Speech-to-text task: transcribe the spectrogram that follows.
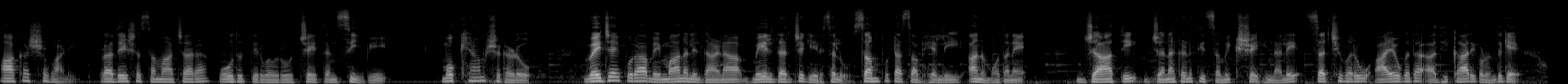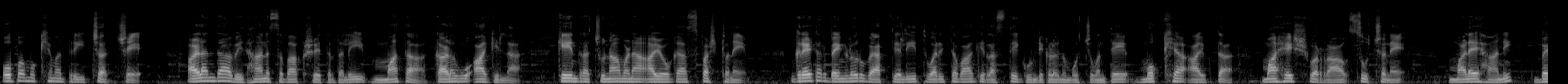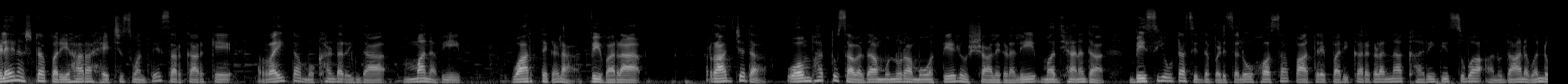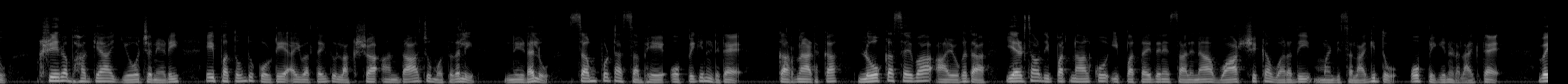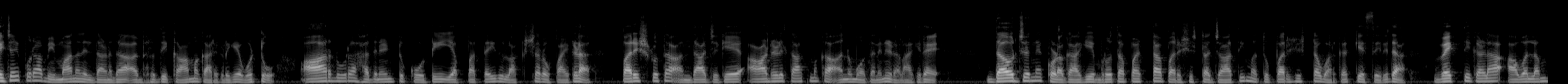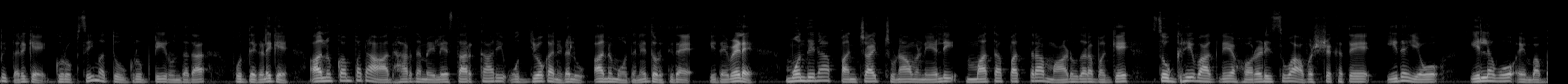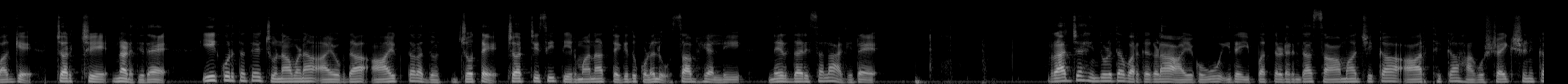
ಆಕಾಶವಾಣಿ ಪ್ರದೇಶ ಸಮಾಚಾರ ಓದುತ್ತಿರುವವರು ಚೇತನ್ ಸಿವಿ. ಮುಖ್ಯಾಂಶಗಳು. ವಿಜಯಪುರ ವಿಮಾನ ನಿಲ್ದಾಣ ಮೇಲ್ದರ್ಜೆಗೇರಿಸಲು ಸಂಪುಟ ಸಭೆಯಲ್ಲಿ ಅನುಮೋದನೆ. ಜಾತಿ, ಜನಗಣತಿ ಸಮೀಕ್ಷೆ ಹಿನ್ನೆಲೆ ಸಚಿವರು ಆಯೋಗದ ಅಧಿಕಾರಿಗಳೊಂದಿಗೆ ಉಪಮುಖ್ಯಮಂತ್ರಿ ಚರ್ಚೆ. ಅಳಂದ ವಿಧಾನಸಭಾ ಕ್ಷೇತ್ರದಲ್ಲಿ ಮತ ಕಳವು ಆಗಿಲ್ಲ. ಕೇಂದ್ರ ಚುನಾವಣಾ ಆಯೋಗ ಸ್ಪಷ್ಟನೆ. ಗ್ರೇಟರ್ ಬೆಂಗಳೂರು ವ್ಯಾಪ್ತಿಯಲ್ಲಿ ತ್ವರಿತವಾಗಿ ರಸ್ತೆ ಗುಂಡಿಗಳನ್ನು ಮುಚ್ಚುವಂತೆ ಮುಖ್ಯ ಆಯುಕ್ತ ಮಹೇಶ್ವರ್ ರಾವ್ ಸೂಚನೆ. ಮಳೆ ಹಾನಿ, ಬೆಳೆ ನಷ್ಟ ಪರಿಹಾರ ಹೆಚ್ಚಿಸುವಂತೆ ಸರ್ಕಾರಕ್ಕೆ ರೈತ ಮುಖಂಡರಿಂದ ಮನವಿ. ವಾರ್ತೆಗಳ ವಿವರ. ರಾಜ್ಯದ ಒಂಬತ್ತು ಸಾವಿರದ ಮುನ್ನೂರ ಮೂವತ್ತೇಳು ಶಾಲೆಗಳಲ್ಲಿ ಮಧ್ಯಾಹ್ನದ ಬಿಸಿಯೂಟ ಸಿದ್ಧಪಡಿಸಲು ಹೊಸ ಪಾತ್ರೆ ಪರಿಕರಗಳನ್ನು ಖರೀದಿಸುವ ಅನುದಾನವನ್ನು ಕ್ಷೀರಭಾಗ್ಯ ಯೋಜನೆಯಡಿ ಇಪ್ಪತ್ತೊಂದು ಕೋಟಿ ಐವತ್ತೈದು ಲಕ್ಷ ಅಂದಾಜು ಮೊತ್ತದಲ್ಲಿ ನೀಡಲು ಸಂಪುಟ ಸಭೆ ಒಪ್ಪಿಗೆ ನೀಡಿದೆ. ಕರ್ನಾಟಕ ಲೋಕಸೇವಾ ಆಯೋಗದ ಎರಡ್ ಸಾವಿರದ ಇಪ್ಪತ್ನಾಲ್ಕು ಇಪ್ಪತ್ತೈದನೇ ಸಾಲಿನ ವಾರ್ಷಿಕ ವರದಿ ಮಂಡಿಸಲಾಗಿದ್ದು ಒಪ್ಪಿಗೆ ನೀಡಲಾಗಿದೆ. ವಿಜಯಪುರ ವಿಮಾನ ನಿಲ್ದಾಣದ ಅಭಿವೃದ್ಧಿ ಕಾಮಗಾರಿಗಳಿಗೆ ಒಟ್ಟು ಆರುನೂರ ಹದಿನೆಂಟು ಕೋಟಿ ಎಪ್ಪತ್ತೈದು ಲಕ್ಷ ರೂಪಾಯಿಗಳ ಪರಿಷ್ಕೃತ ಅಂದಾಜಿಗೆ ಆಡಳಿತಾತ್ಮಕ ಅನುಮೋದನೆ ನೀಡಲಾಗಿದೆ. ದೌರ್ಜನ್ಯಕ್ಕೊಳಗಾಗಿ ಮೃತಪಟ್ಟ ಪರಿಶಿಷ್ಟ ಜಾತಿ ಮತ್ತು ಪರಿಶಿಷ್ಟ ವರ್ಗಕ್ಕೆ ಸೇರಿದ ವ್ಯಕ್ತಿಗಳ ಅವಲಂಬಿತರಿಗೆ ಗ್ರೂಪ್ ಸಿ ಮತ್ತು ಗ್ರೂಪ್ ಡಿ ವೃಂದದ ಹುದ್ದೆಗಳಿಗೆ ಅನುಕಂಪದ ಆಧಾರದ ಮೇಲೆ ಸರ್ಕಾರಿ ಉದ್ಯೋಗ ನೀಡಲು ಅನುಮೋದನೆ ದೊರೆತಿದೆ. ಇದೇ ವೇಳೆ ಮುಂದಿನ ಪಂಚಾಯತ್ ಚುನಾವಣೆಯಲ್ಲಿ ಮತಪತ್ರ ಮಾಡುವುದರ ಬಗ್ಗೆ ಸುಗ್ರೀವಾಜ್ಞೆ ಹೊರಡಿಸುವ ಅವಶ್ಯಕತೆ ಇದೆಯೋ ಇಲ್ಲವೋ ಎಂಬ ಬಗ್ಗೆ ಚರ್ಚೆ ನಡೆದಿದೆ. ಈ ಕುರಿತಂತೆ ಚುನಾವಣಾ ಆಯೋಗದ ಆಯುಕ್ತರ ಜೊತೆ ಚರ್ಚಿಸಿ ತೀರ್ಮಾನ ತೆಗೆದುಕೊಳ್ಳಲು ಸಭೆಯಲ್ಲಿ ನಿರ್ಧರಿಸಲಾಗಿದೆ. ರಾಜ್ಯ ಹಿಂದುಳಿದ ವರ್ಗಗಳ ಆಯೋಗವು ಇದೇ ಇಪ್ಪತ್ತೆರಡರಿಂದ ಸಾಮಾಜಿಕ, ಆರ್ಥಿಕ ಹಾಗೂ ಶೈಕ್ಷಣಿಕ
